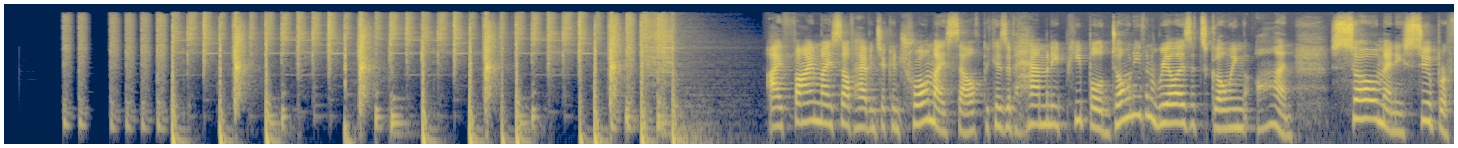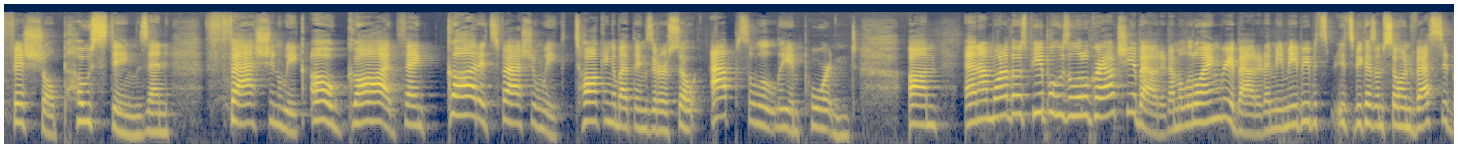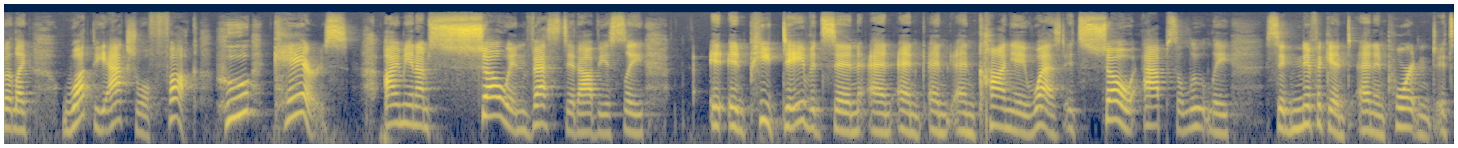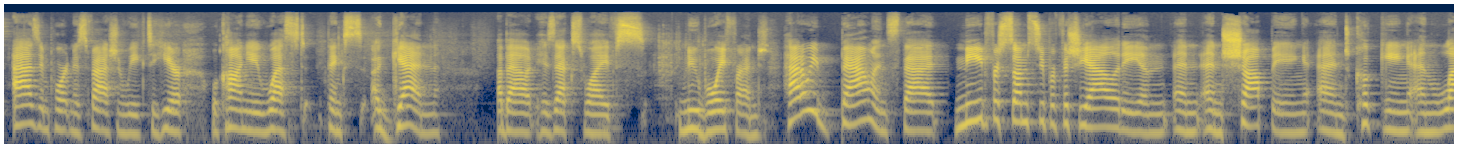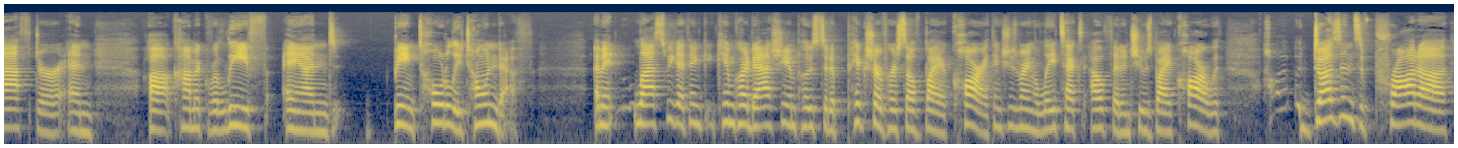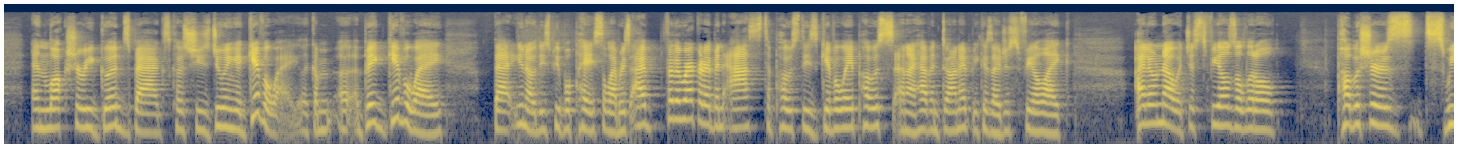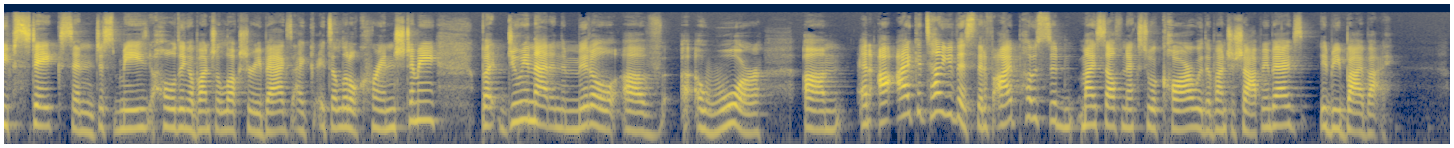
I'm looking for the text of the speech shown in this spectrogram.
you I find myself having to control myself because of how many people don't even realize it's going on. So many superficial postings and fashion week. Oh God, thank God it's fashion week. Talking about things that are so absolutely important. Um, and I'm one of those people who's a little grouchy about it. I'm a little angry about it. I mean, maybe it's, it's because I'm so invested, but like, what the actual fuck? Who cares? I mean, I'm so invested, obviously, in Pete Davidson and, and, and, and Kanye West. It's so absolutely significant and important. It's as important as Fashion Week to hear what Kanye West thinks again about his ex wife's new boyfriend. How do we balance that need for some superficiality and and and shopping and cooking and laughter and uh, comic relief and being totally tone deaf? I mean, last week I think Kim Kardashian posted a picture of herself by a car. I think she was wearing a latex outfit and she was by a car with dozens of Prada and luxury goods bags because she's doing a giveaway, like a, a big giveaway that you know these people pay celebrities. I, for the record, I've been asked to post these giveaway posts, and I haven't done it because I just feel like I don't know. It just feels a little publishers sweepstakes and just me holding a bunch of luxury bags. I, it's a little cringe to me. But doing that in the middle of a war. Um, and I, I could tell you this that if I posted myself next to a car with a bunch of shopping bags, it'd be bye bye.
